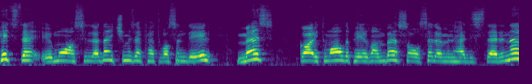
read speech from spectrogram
heç də e, müasirlərdən ikimizə fətvasını deyil, məhz qayıtmalıdır Peyğəmbər s.ə.v-in hədislərinə,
